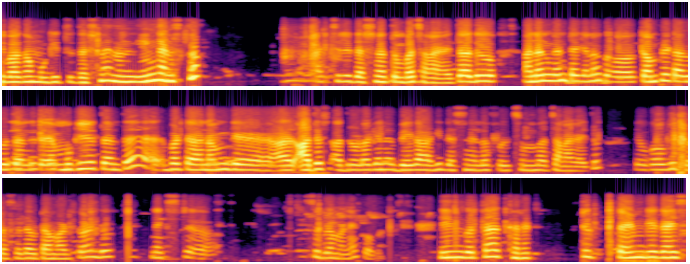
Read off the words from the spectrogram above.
ಇವಾಗ ಮುಗೀತು ದರ್ಶನ. ನನ್ ಹೆಂಗ್ ಅನ್ಸ್ತು? ಆಕ್ಚುಲಿ ದರ್ಶನ ತುಂಬಾ ಚೆನ್ನಾಗಾಯ್ತು. ಅದು ಹನ್ನೊಂದ್ ಗಂಟೆಗೇನೋ ಕಂಪ್ಲೀಟ್ ಆಗುತ್ತಂತೆ, ಮುಗಿಯುತ್ತಂತೆ ಬಟ್ ನಮ್ಗೆ ಆದಷ್ಟು, ಅದ್ರೊಳಗೇನೆ ಬೇಗ ಆಗಿ ದರ್ಶನ ಎಲ್ಲ ಫುಲ್ ತುಂಬಾ ಚೆನ್ನಾಗಾಯ್ತು. ಇವಾಗ ಹೋಗಿ ಪ್ರಸಾದ ಊಟ ಮಾಡ್ಕೊಂಡು ನೆಕ್ಸ್ಟ್ ಸುಬ್ರಹ್ಮಣ್ಯಕ್ಕೆ ಹೋಗೋಣ. ಏನ್ ಗೊತ್ತಾ ಕರೆಕ್ಟ್ ಟೈಮ್ಗೆ ಗೈಸ್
